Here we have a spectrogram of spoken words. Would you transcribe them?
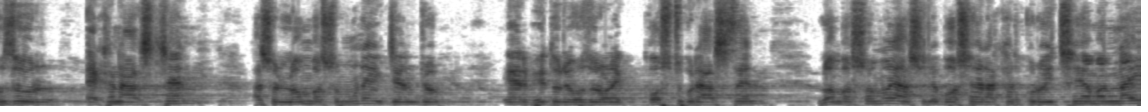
হুজুর এখানে আসছেন, আসলে লম্বা সময় অনেক যানজট এর ভিতরে হুজুর অনেক কষ্ট করে আসছেন। লম্বা সময় আসলে বসায় রাখার কোনো ইচ্ছে আমার নাই।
